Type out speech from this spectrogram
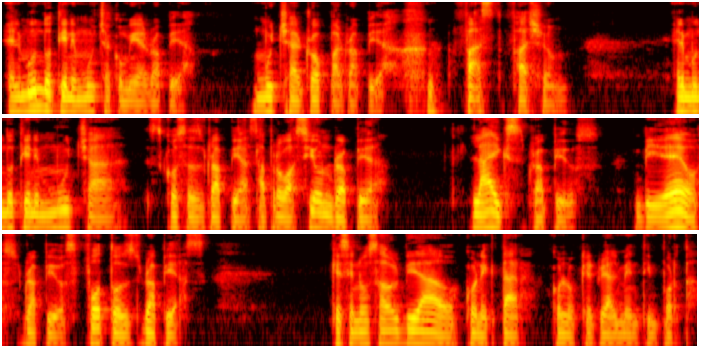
El mundo tiene mucha comida rápida, mucha ropa rápida, fast fashion. El mundo tiene mucha cosas rápidas, aprobación rápida, likes rápidos, videos rápidos, fotos rápidas, que se nos ha olvidado conectar con lo que realmente importa.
